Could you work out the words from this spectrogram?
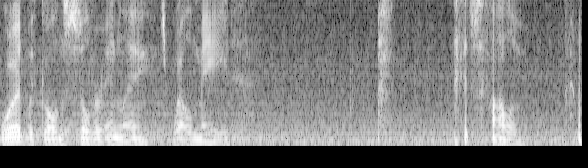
Wood with gold and silver inlay. It's well made. it's hollow.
